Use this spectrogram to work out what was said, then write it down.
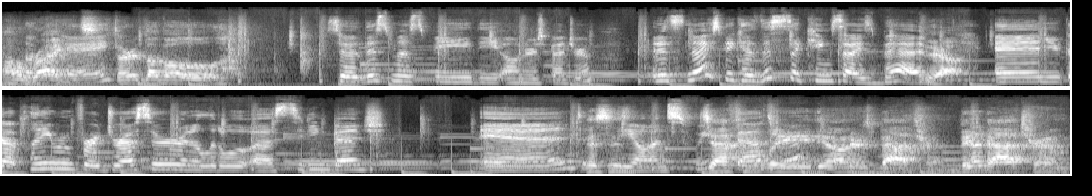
All right, Okay. third level. So this must be the owner's bedroom. And it's nice because this is a king size bed. Yeah. And you've got plenty of room for a dresser and a little uh, seating bench. And This is the ensuite definitely bathroom. the owner's bathroom, big Okay. bathroom.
